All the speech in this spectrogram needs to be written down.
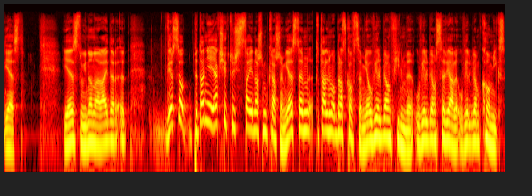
Jest. Jest Winona Ryder. Wiesz co, pytanie, jak się ktoś staje naszym crushem? Ja jestem totalnym obrazkowcem, ja uwielbiam filmy, uwielbiam seriale, uwielbiam komiks.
